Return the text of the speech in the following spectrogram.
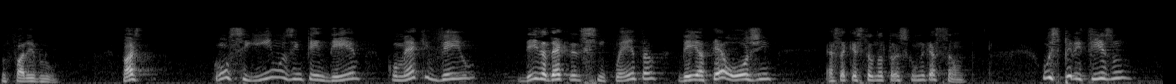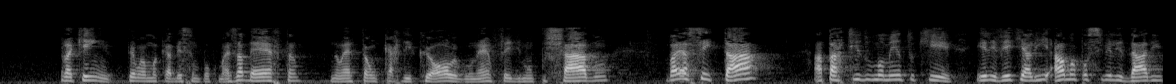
no Fare Blue. Nós conseguimos entender como é que veio, desde a década de 50, veio até hoje, essa questão da transcomunicação. O Espiritismo, para quem tem uma cabeça um pouco mais aberta, não é tão cardiólogo, né, freio de mão puxado, vai aceitar a partir do momento que ele vê que ali há uma possibilidade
